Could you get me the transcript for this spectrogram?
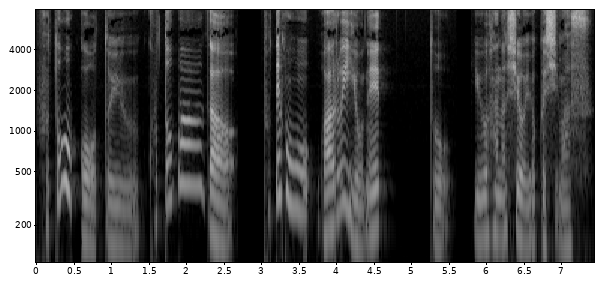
不登校という言葉がとても悪いよね、という話をよくします。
